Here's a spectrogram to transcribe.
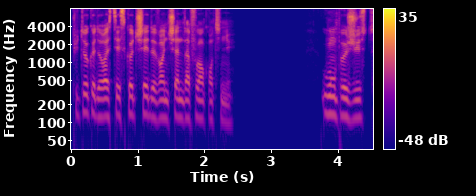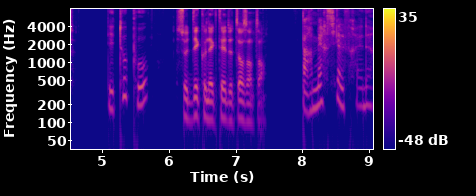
plutôt que de rester scotché devant une chaîne d'infos en continu. Ou on peut juste Des topos se déconnecter de temps en temps. par Merci Alfred.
